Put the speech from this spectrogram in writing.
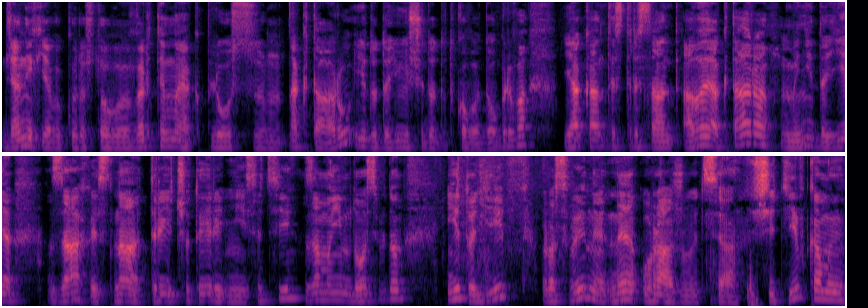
Для них я використовую вертимек плюс актару і додаю ще додатково добрива як антистресант. Але актара мені дає захист на 3-4 місяці за моїм досвідом. І тоді рослини не уражуються щитівками,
